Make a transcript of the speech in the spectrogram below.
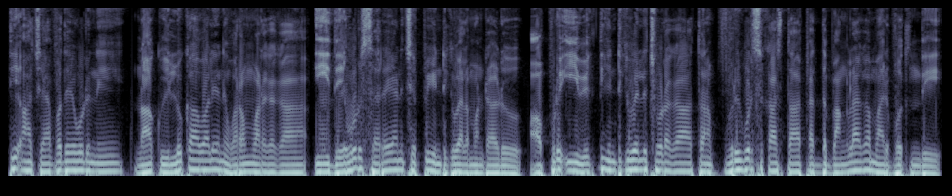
వ్యక్తి ఆ చేపదేవుడిని నాకు ఇల్లు కావాలి అని వరం అడగగా ఈ దేవుడు సరే అని చెప్పి ఇంటికి వెళ్ళమంటాడు. అప్పుడు ఈ వ్యక్తి ఇంటికి వెళ్ళి చూడగా తన పూరి గుడిసె కాస్త పెద్ద బంగ్లాగా మారిపోతుంది.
